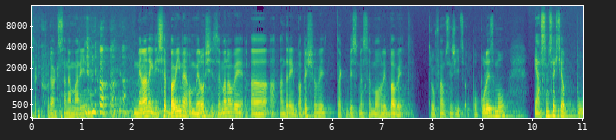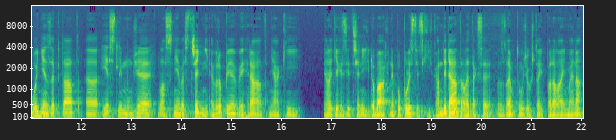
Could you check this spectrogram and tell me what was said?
Tak chudák Sana Marín. No. Milane, když se bavíme o Miloši Zemanovi a Andreji Babišovi, tak bychom se mohli bavit, troufám si říct, o populismu. Já jsem se chtěl původně zeptat, eh, jestli může vlastně ve střední Evropě vyhrát nějaký těchto těch zjitřených dobách nepopulistických kandidát, ale tak se vzhledem k tomu, že už tady padala jména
